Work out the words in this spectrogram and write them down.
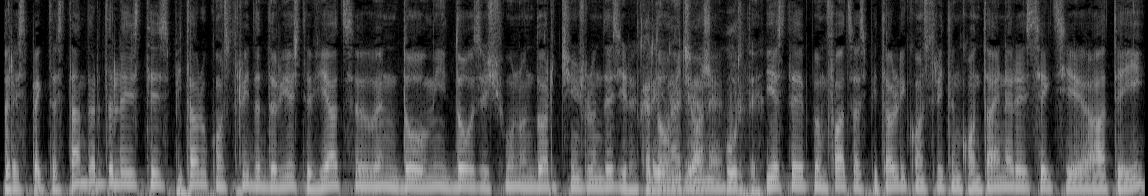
respectă standardele este spitalul construit de dăruiește viață în 2021, în doar 5 luni de zile. Care 2 milioane curte. Este în fața spitalului construit în containere, secție ATI, uh,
